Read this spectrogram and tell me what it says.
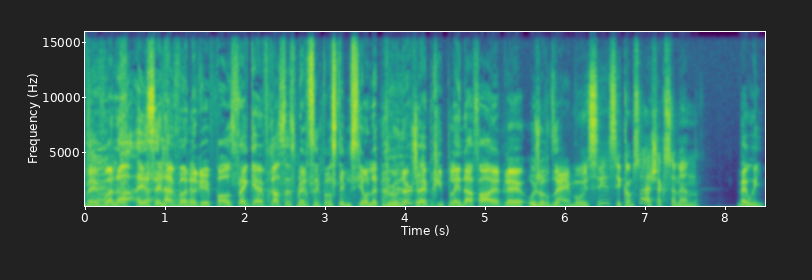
Ben voilà, et c'est la bonne réponse. Fait que Francis, merci pour cette émission-là de Crooner. J'ai appris plein d'affaires euh, aujourd'hui. Ben, moi aussi, c'est comme ça à chaque semaine. Ben oui.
